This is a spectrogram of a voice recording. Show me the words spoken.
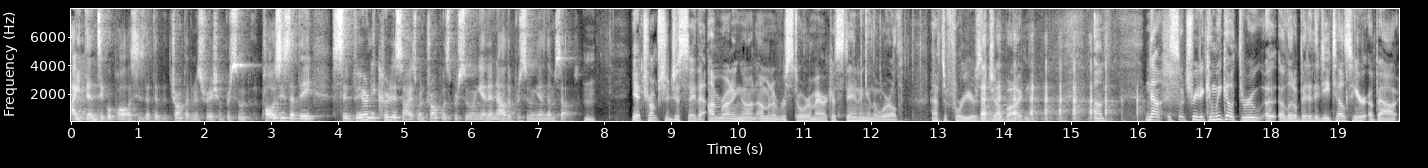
identical policies that the Trump administration pursued, policies that they severely criticized when Trump was pursuing it, and now they're pursuing it themselves. Mm. Yeah, Trump should just say that. I'm running on, I'm going to restore America's standing in the world after four years of Joe Biden. Um, now, so Trita, can we go through a, a, little bit of the details here about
